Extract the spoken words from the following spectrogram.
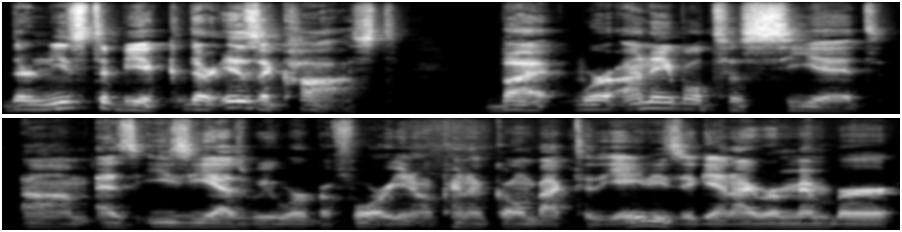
there needs to be a there is a cost but we're unable to see it um, as easy as we were before you know kind of going back to the 80s again. I remember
